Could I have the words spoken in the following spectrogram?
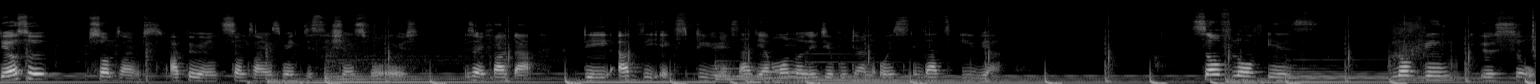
they also sometimes, our parents sometimes make decisions for us. It's in fact that they have the experience and they are more knowledgeable than us in that area. Self love is loving yourself,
